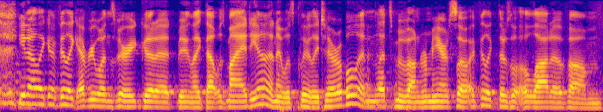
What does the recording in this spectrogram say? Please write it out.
you know, like I feel like everyone's very good at being like, that was my idea and it was clearly terrible, and let's move on from here. So I feel like there's a, a lot of. Um,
